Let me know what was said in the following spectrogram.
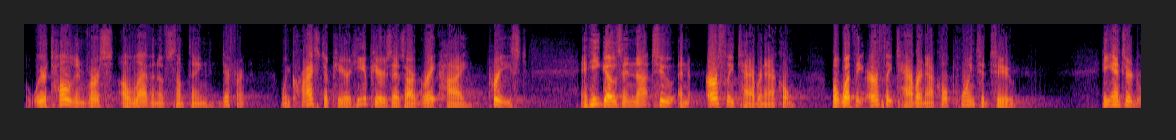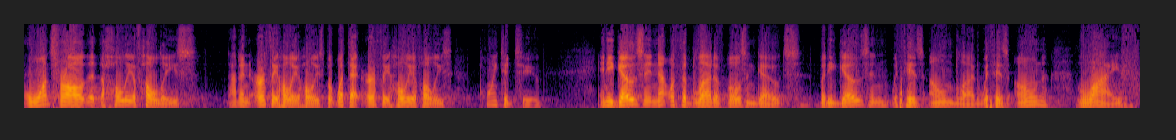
But we're told in verse 11 of something different. When Christ appeared, he appears as our great high priest, and he goes in not to an earthly tabernacle, but what the earthly tabernacle pointed to. He entered once for all the Holy of Holies, not an earthly Holy of Holies, but what that earthly Holy of Holies pointed to. And he goes in not with the blood of bulls and goats, but he goes in with his own blood, with his own life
